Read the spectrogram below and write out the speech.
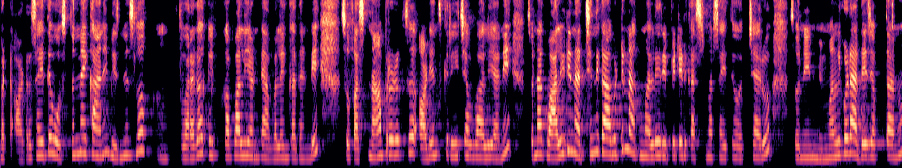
బట్ ఆర్డర్స్ అయితే వస్తున్నాయి కానీ బిజినెస్‌లో త్వరగా క్లిక్ అవ్వాలి అంటే అవ్వలేం కదండి సో ఫస్ట్ నా ప్రొడక్ట్స్ ఆడియన్స్‌కి రీచ్ అవ్వాలి అని సో నా క్వాలిటీ నచ్చింది కాబట్టి నాకు మళ్ళీ రిపీటెడ్ కస్టమర్స్ అయితే వచ్చారు. సో నేను మిమ్మల్ని కూడా అదే చెప్తాను.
